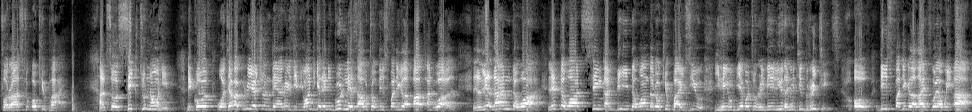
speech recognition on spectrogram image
for us to occupy. And so seek to know Him. Because whatever creation there is, if you want to get any goodness out of this particular earth and world, learn the word. Let the word sink and be the one that occupies you. He will be able to reveal you the nitty gritties of this particular life where we are,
